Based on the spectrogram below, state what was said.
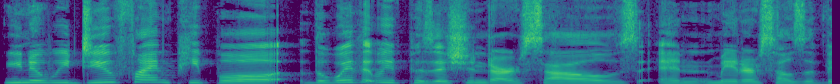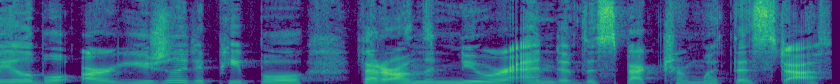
you know, we do find people, the way that we've positioned ourselves and made ourselves available are usually to people that are on the newer end of the spectrum with this stuff.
